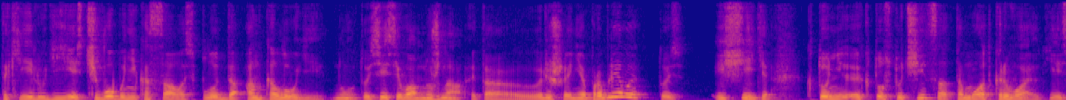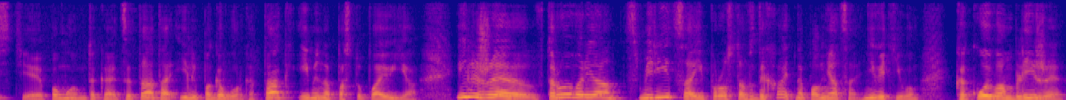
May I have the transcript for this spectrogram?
такие люди есть, чего бы ни касалось, вплоть до онкологии. Ну, то есть, если вам нужна это решение проблемы, то есть ищите. Кто, не, кто стучится, тому открывают. Есть, э, по-моему, такая цитата или поговорка. Так именно поступаю я. Или же второй вариант, смириться и просто вздыхать, наполняться негативом. Какой вам ближе,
